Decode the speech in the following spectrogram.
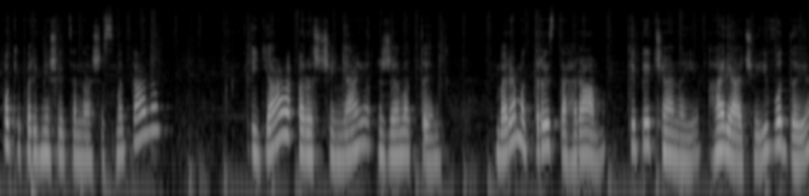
Поки перемішується наша сметана, я розчиняю желатин. Беремо 300 г кип'яченої гарячої води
